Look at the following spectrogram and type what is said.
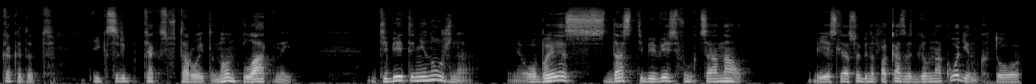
как этот X, как второй-то, но он платный. Тебе это не нужно. OBS даст тебе весь функционал. Если особенно показывать говнокодинг, то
